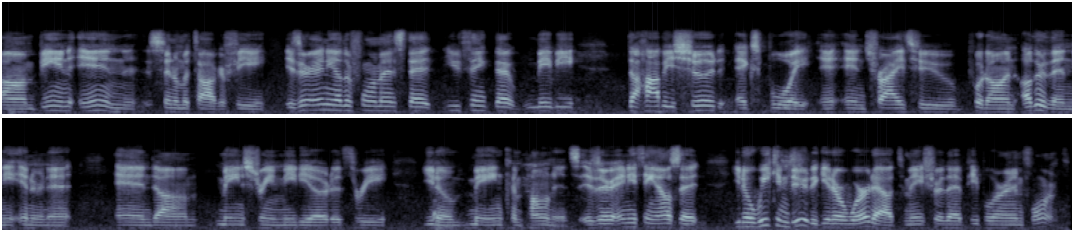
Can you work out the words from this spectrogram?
Um, being in cinematography, is there any other formats that you think that maybe the hobby should exploit and, and try to put on other than the internet and um, mainstream media are the three you know main components? Is there anything else that you know we can do to get our word out to make sure that people are informed?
